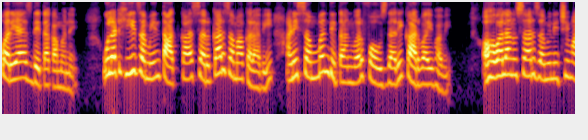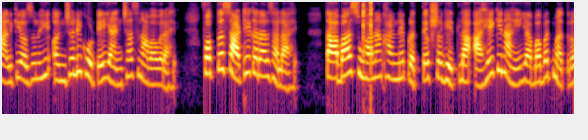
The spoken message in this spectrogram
पर्यायच देता कामा नये. उलट ही जमीन तात्काळ सरकार जमा करावी आणि संबंधितांवर फौजदारी कारवाई व्हावी. अहवालानुसार जमिनीची मालकी अजूनही अंजली खोटे यांच्याच नावावर आहे. फक्त साठे करार झाला आहे. ताबा सुहाना खानने प्रत्यक्ष घेतला आहे की नाही याबाबत मात्र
